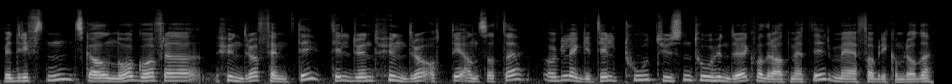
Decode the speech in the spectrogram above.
Bedriften skal nå gå fra 150 til rundt 180 ansatte og legge til 2200 kvadratmeter med fabrikkområde.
